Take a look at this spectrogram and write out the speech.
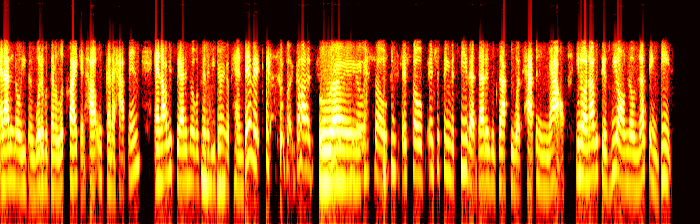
And I didn't know even what it was going to look like and how it was going to happen. And obviously I didn't know it was going to be during mm-hmm. a pandemic but God Right. you know so it's so interesting to see that that is exactly what's happening now. You know and obviously as we all know nothing beats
